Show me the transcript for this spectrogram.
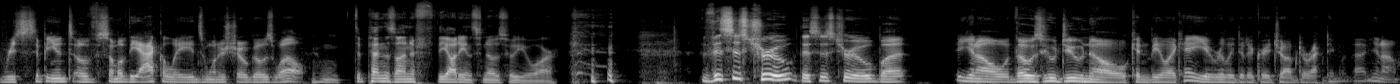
recipient of some of the accolades when a show goes well. Hmm. Depends on if the audience knows who you are. This is true. This is true. But, you know, those who do know can be like, hey, you really did a great job directing with that, you know.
